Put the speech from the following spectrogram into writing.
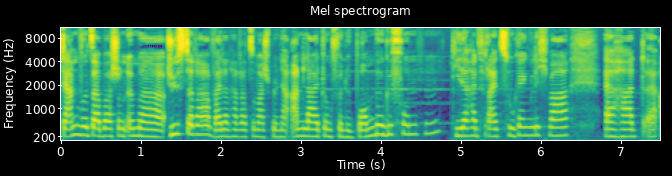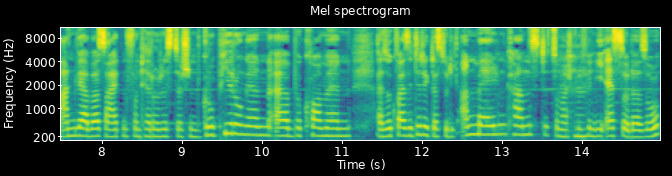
Dann wurde es aber schon immer düsterer, weil dann hat er zum Beispiel eine Anleitung für eine Bombe gefunden, die da halt frei zugänglich war. Er hat äh, Anwerberseiten von terroristischen Gruppierungen äh, bekommen, also quasi direkt, dass du dich anmelden kannst, zum Beispiel für den IS oder so.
